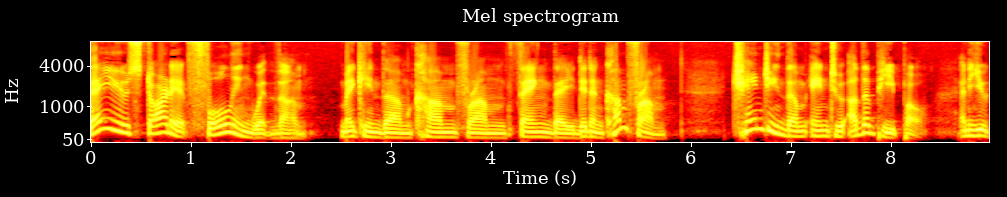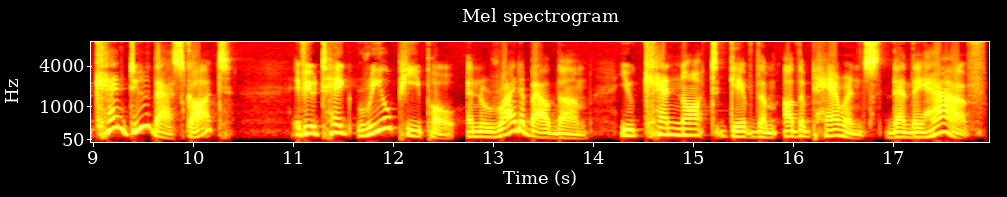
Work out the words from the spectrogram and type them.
Then you started fooling with them, making them come from thing they didn't come from, changing them into other people. And you can't do that, Scott. If you take real people and write about them, you cannot give them other parents than they have.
